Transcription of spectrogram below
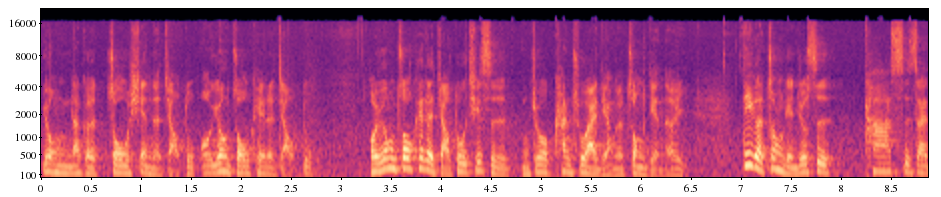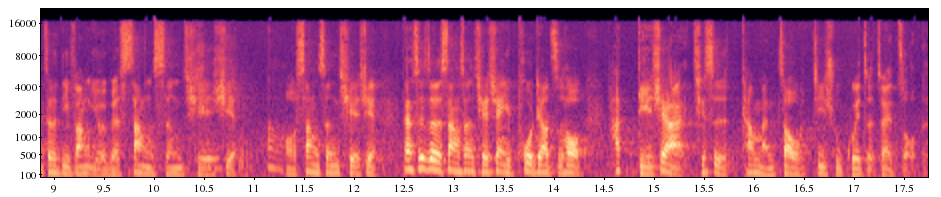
用那个周线的角度，哦，用周 K 的角度，我用周 K 的角度，其实你就看出来两个重点而已。第一个重点就是它是在这个地方有一个上升切线，哦，上升切线。但是这个上升切线一破掉之后，它跌下来，其实它蛮照技术规则在走的。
